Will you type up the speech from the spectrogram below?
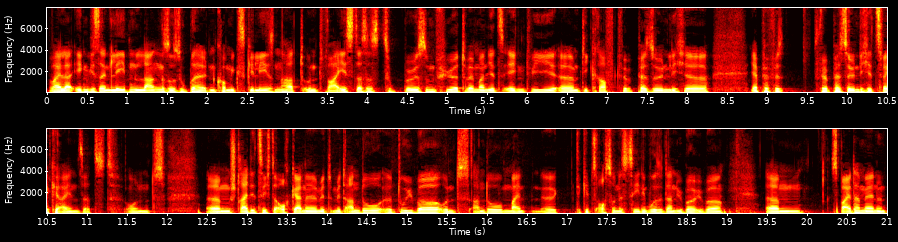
weil er irgendwie sein Leben lang so Superhelden-Comics gelesen hat und weiß, dass es zu Bösem führt, wenn man jetzt irgendwie ähm, die Kraft für persönliche, ja, für, für persönliche Zwecke einsetzt. Und ähm, streitet sich da auch gerne mit, mit Ando äh, drüber und Ando meint, äh, da gibt's auch so eine Szene, wo sie dann über, über ähm, Spider-Man und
